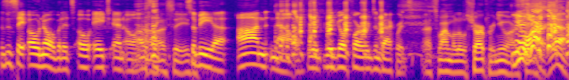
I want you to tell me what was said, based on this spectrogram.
was gonna say oh no, but it's O H N O. I was Oh, like, I see. so be uh, on now would, would go forwards and backwards. That's why I'm a little sharper than you are. You are, yeah.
